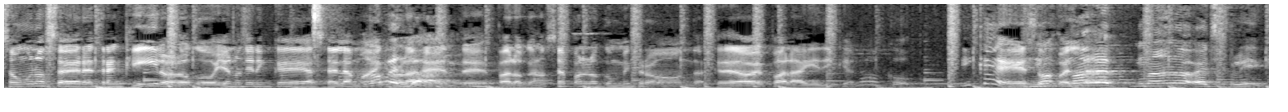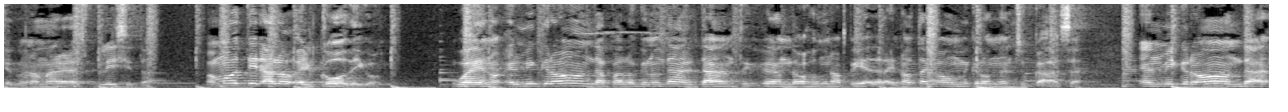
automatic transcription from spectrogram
son unos seres tranquilos, loco. Ellos no tienen que hacer la micro a la gente. Para los que no sepan lo que es un microondas, que debe haber para ahí. Dije, loco, ¿y qué es eso, No, le- no lo explique de una manera explícita. Vamos a tirarlo el código. Bueno, el microondas, para los que no están al tanto y viven debajo de una piedra y no tengan un microondas en su casa, el microondas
